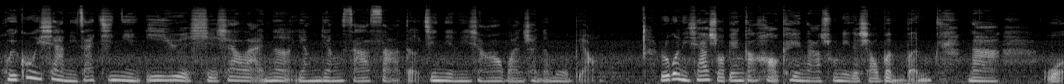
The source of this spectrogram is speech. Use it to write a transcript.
回顾一下你在今年一月写下来那洋洋洒洒的今年你想要完成的目标。如果你现在手边刚好可以拿出你的小本本，那我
